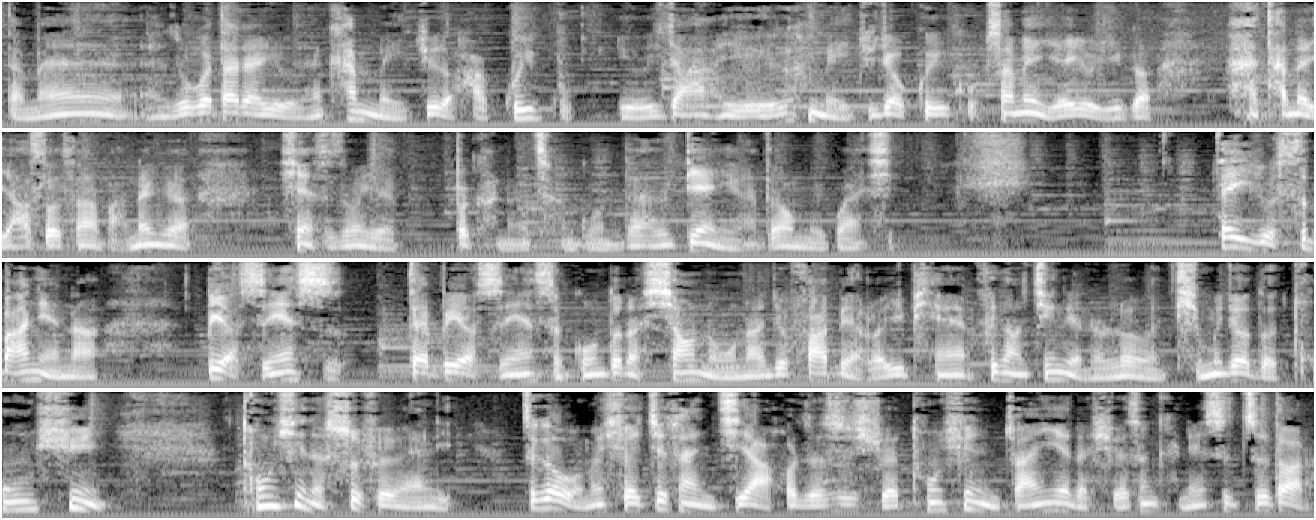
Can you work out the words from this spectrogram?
咱们如果大家有人看美剧的话，硅谷有一家有一个美剧叫硅谷，上面也有一个它的压缩算法，那个现实中也不可能成功，但是电影都没关系。在一九四八年呢，贝尔实验室在贝尔实验室工作的香农呢，就发表了一篇非常经典的论文，题目叫做《通讯》。通信的数学原理，这个我们学计算机啊，或者是学通讯专业的学生肯定是知道的。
